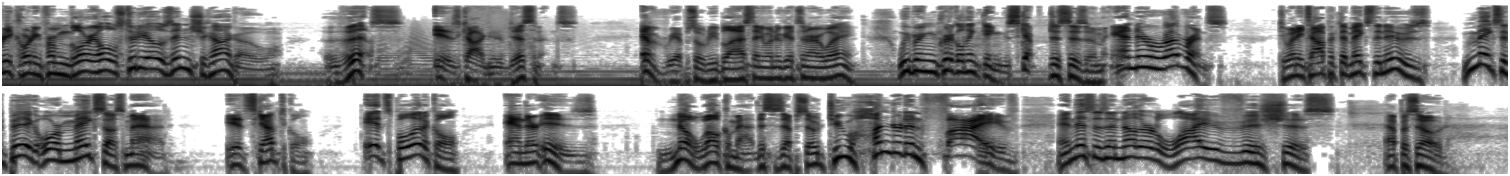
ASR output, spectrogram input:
Recording from Glory Hole Studios in Chicago, this is Cognitive Dissonance. Every episode, we blast anyone who gets in our way. We bring critical thinking, skepticism, and irreverence to any topic that makes the news, makes it big, or makes us mad. It's skeptical, it's political, and there is no welcome at. This is episode 205, and this is another live-ish episode.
